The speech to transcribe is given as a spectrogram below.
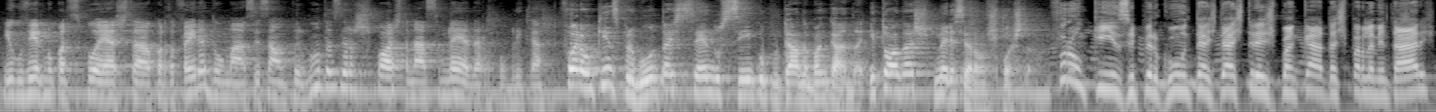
E o Governo participou esta quarta-feira de uma sessão de perguntas e respostas na Assembleia da República. Foram 15 perguntas, sendo 5 por cada bancada, e todas mereceram resposta. Foram 15 perguntas das três bancadas parlamentares,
